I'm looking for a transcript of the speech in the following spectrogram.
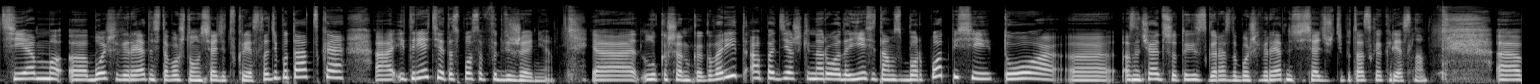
тем больше вероятность того, что он сядет в кресло депутатское. И третье — это способ выдвижения. Лукашенко говорит о поддержке народа. Если там сбор подписей, то означает, что ты с гораздо большей вероятностью сядешь в депутатское кресло. Э,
